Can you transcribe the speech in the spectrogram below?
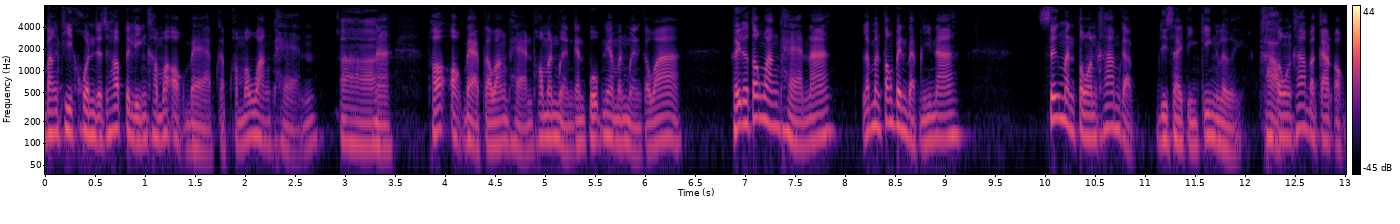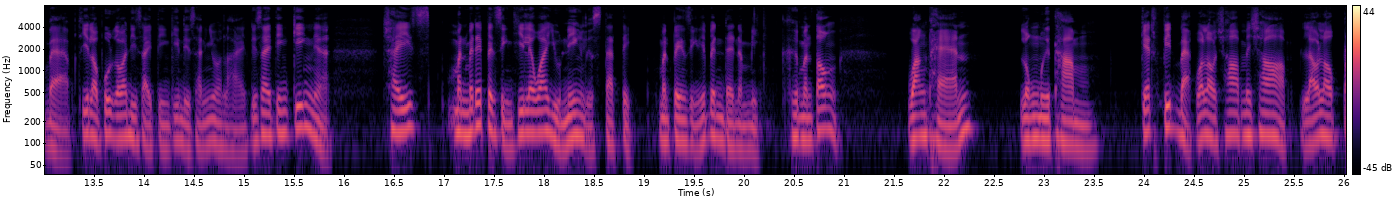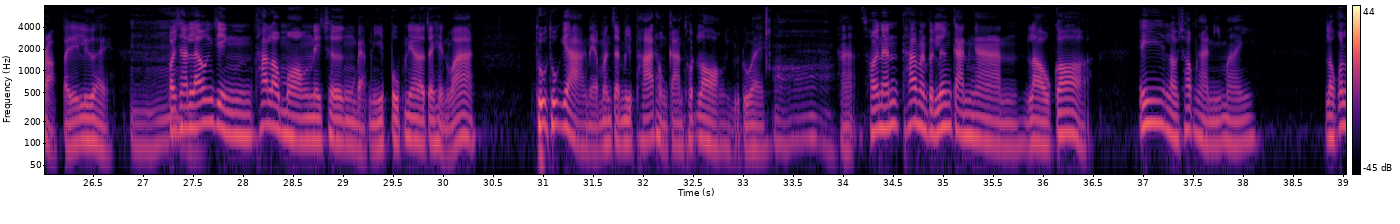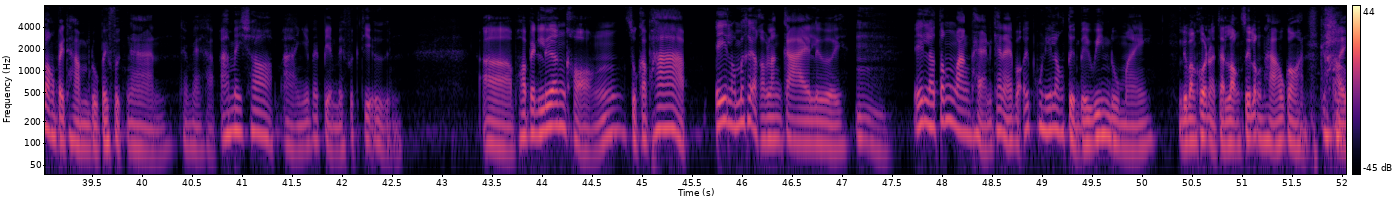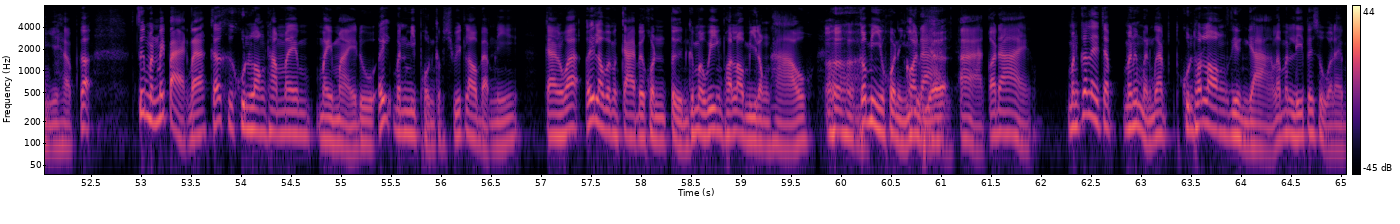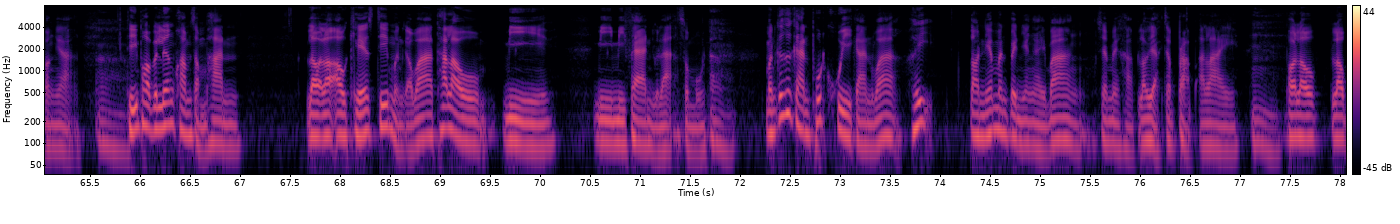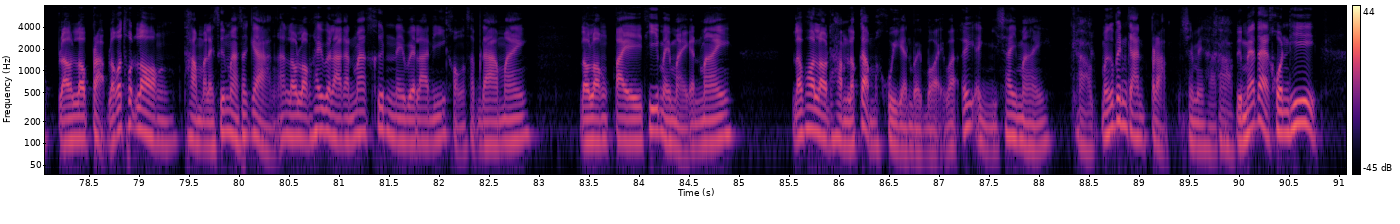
บางทีคนจะชอบไปลิงก์คำว่าออกแบบกับคำว่าวางแผนอ่านะเพราะออกแบบกับวางแผนพอมันเหมือนกันปุ๊บเนี่ยมันเหมือนกับว่าเฮ้ยเราต้องวางแผนนะ แล้วมันต้องเป็นแบบนี้นะ ซึ่งมันตรงกันข้ามกับดีไซน์ thinking เลยครับตรงกันข้ามกับการออกแบบที่เราพูดกันว่าดีไซน์ thinking ดีไซน์ your life design thinking เนี่ยใช้มันไม่ได้เป็นสิ่งที่เรียกว่าอยู่นิ่งหรือ static มันเป็นสิ่งที่เป็น dynamic คือมันต้องวางแผนลงมือทำ get feedback ว่าเราชอบไม่ชอบ แล้วเราปรับไปเรื่อยๆ เพราะฉะนั้นแล้วจริงๆ ถ้าเรามองในเชิงแบบนี้ปุ๊บเนี่ยเราจะเห็นว่าทุกๆ อย่างเนี่ยมันจะมีพาร์ทของการทดลองอยู่ด้วยอ๋อฮะเพราะฉะนั้นถ้ามันเป็นเรื่องการงานเราก็ เออเราชอบงานนี้ไหม เราก็ลองไปทำดูไปฝึกงานใช่ไหมครับอะไม่ชอบอะอย่างนี้ไปเปลี่ยนไปฝึกที่อื่นเอ่อพอเป็นเรื่องของสุขภาพ เอ้เราไม่เคยออกกำลังกายเลยอืมเอ้เราต้องวางแผนแค่ไหนบอกเอ้ยพรุ่งนี้ลองตื่นไปวิ่งดูไหมหรือบางคนอาจจะลองซื้อรองเท้าก่อนครับอะไรอย่างนี้ครับก็ซึ่งมันไม่แปลกนะก็คือคุณลองทำใหม่ ๆ ดูเอ้ยมันมีผลกับชีวิตเราแบบนี้กลายเป็นว่าเอ้ยเราเป็นกลายเป็นคนตื่นขึ้นมาวิ่งเพราะเรามีรองเท้าเออก็มีคนอย่างนี้อก็ได้ยู่เยอะอ่าก็ได้ มันก็เลยจะมันเหมือนแบบคุณทดลองอย่างอย่าง แล้วมันลีดไปสู่อะไรบางอย่างอ่าทีนี้พอเป็นเรื่องความสัมพันธ์ เราเราเอาเคสที่เหมือนกับว่าถ้าเรามีมีมีแฟนอยู่แล้วสมมุติอ่ามันก็คือการพูดคุยกันว่า เฮ้ยตอนนี้มันเป็นยังไงบ้างใช่ไหมครับ เราอยากจะปรับอะไรอืมพอเราเราเราเราปรับเราก็ทดลองทำอะไรขึ้นมาสักอย่างอะเราลองให้เวลากันมากขึ้นในเวลานี้ของสัปดาห์ไหมเราลองไปที่ใหม่ ๆ กันไหมแล้วพอเราทำแล้วกลับมาคุยกันบ่อย ๆ ว่าเอ้ยอย่างนี้ใช่ไหมครับมันก็เป็นการปรับใช่ไหมครับครับหรือแม้แต่คนที่เอ่อ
